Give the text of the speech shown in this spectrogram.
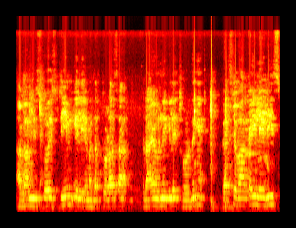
अब हम इसको स्टीम के लिए मतलब थोड़ा सा फ्राई होने के लिए छोड़ देंगे। वैसे वाकई लेडीज़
